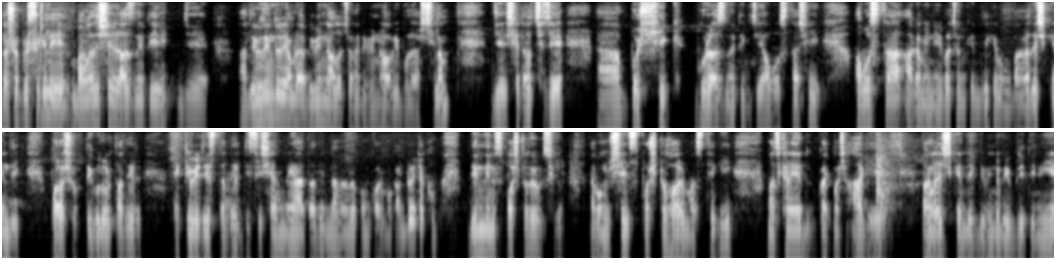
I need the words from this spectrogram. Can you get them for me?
দর্শক বেসিক্যালি বাংলাদেশের রাজনীতি যে দীর্ঘদিন ধরে আমরা বিভিন্ন আলোচনায় বিভিন্নভাবে বলে আসছিলাম যে, সেটা হচ্ছে যে বৈশ্বিক ভূ রাজনৈতিক যে অবস্থা, সেই অবস্থা আগামী নির্বাচন কেন্দ্রিক এবং বাংলাদেশ কেন্দ্রিক পরাশক্তিগুলোর তাদের অ্যাক্টিভিটিস তাদের ডিসিশন নেওয়া তাদের নানান রকম কর্মকাণ্ড, এটা খুব দিন দিন স্পষ্ট হয়ে উঠছিল। এবং সেই স্পষ্ট হওয়ার মাঝ থেকেই, মাঝখানে কয়েক মাস আগে বাংলাদেশ কেন্দ্রিক বিভিন্ন বিবৃতি নিয়ে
